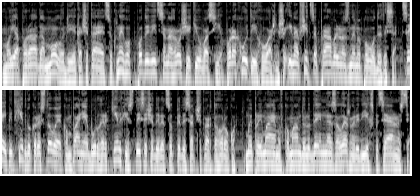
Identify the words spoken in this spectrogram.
Моя порада молоді, яка читає цю книгу, подивіться на гроші, які у вас є. Порахуйте їх уважніше і навчіться правильно з ними поводитися. Цей підхід використовує компанія Burger King із 1954 року. Ми приймаємо в команду людей незалежно від їх спеціальності.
